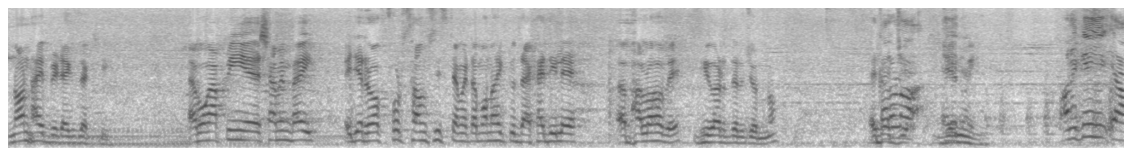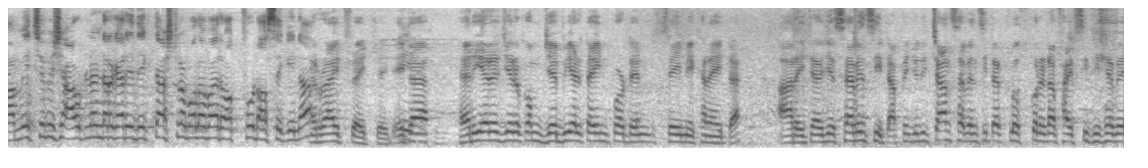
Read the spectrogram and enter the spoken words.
নন হাইব্রিড এক্স্যাক্টলি এবং আপনি শামীম ভাই এই যে রক রকফোর্ড সাউন্ড সিস্টেম এটা মনে হয় একটু দেখাই দিলে ভালো হবে ভিউয়ারদের জন্য। এই- জেনুইন অনেকেই মিৎসুবিশি আউটল্যান্ডার গাড়ি দেখতে আসলে বলে ভাই রকফোর্ড আছে কিনা? রাইট রাইট রাইট এটা হ্যারিয়ারের যেরকম জেবিএলটা ইম্পর্টেন্ট সেম এখানে এটা। আর এটা যে সেভেন সিট আপনি যদি চান সেভেন সিটার ক্লোজ করে এটা ফাইভ সিট হিসেবে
